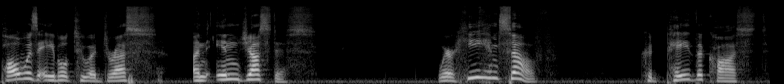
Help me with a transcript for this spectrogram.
Paul was able to address an injustice where he himself could pay the cost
